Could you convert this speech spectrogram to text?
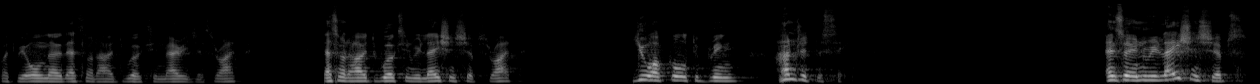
But we all know that's not how it works in marriages, right? That's not how it works in relationships, right? You are called to bring 100%. And so in relationships,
